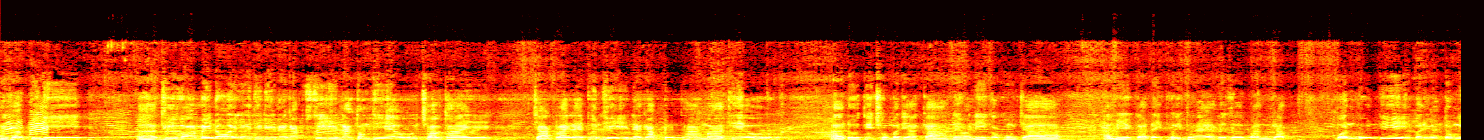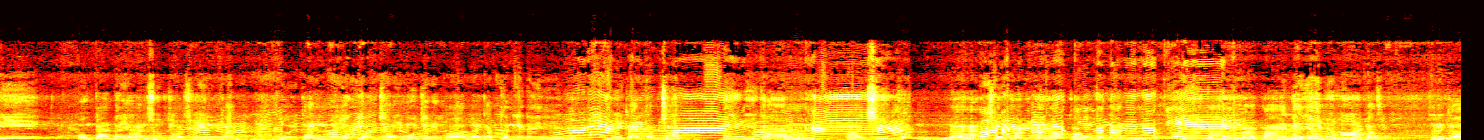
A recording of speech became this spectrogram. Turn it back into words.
นะครับปีนี้ถือว่าไม่น้อยเลยทีเดียวนะครับที่นักท่องเที่ยวชาวไทยจากหลาย ๆ พื้นที่นะครับเดินทางมาเที่ยวดูที่ชมบรรยากาศในวันนี้ก็คงจะมีโอกาสได้เผยแพร่ประชาสัมพันครับ บนพื้นที่บริเวณตรงนี้องค์การบริหารส่วนจังหวัดสุรินทร์ครับ โดยท่านนายกพรชัยมุจเจริญพรนะครับ ท่านก็ได้มีการกำชับ ให้มีการอ่าฉีดพ่นนะฮะฉีดพ่นเรื่องราวของทางด้านเรื่องต่างๆมากมายหลายอย่างนะครับฉะนั้นก็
